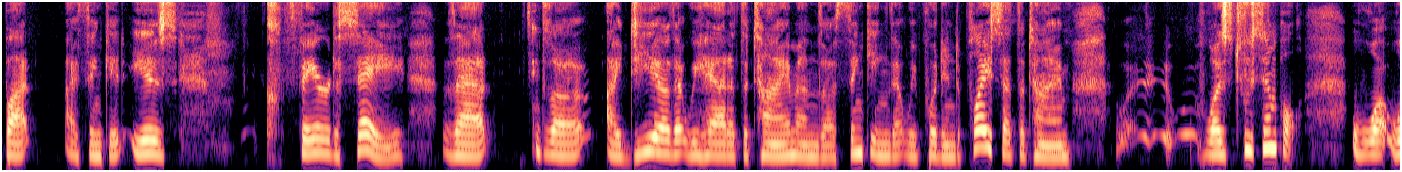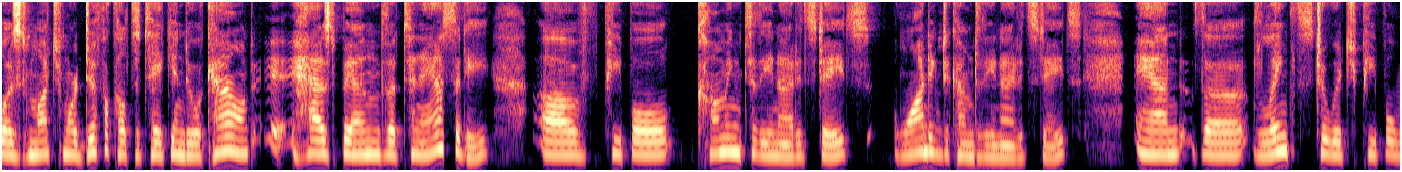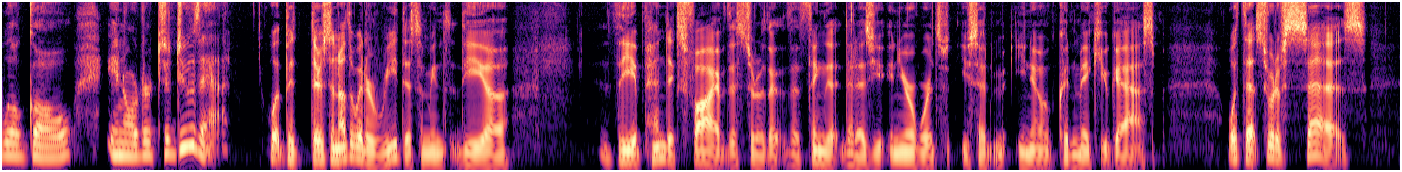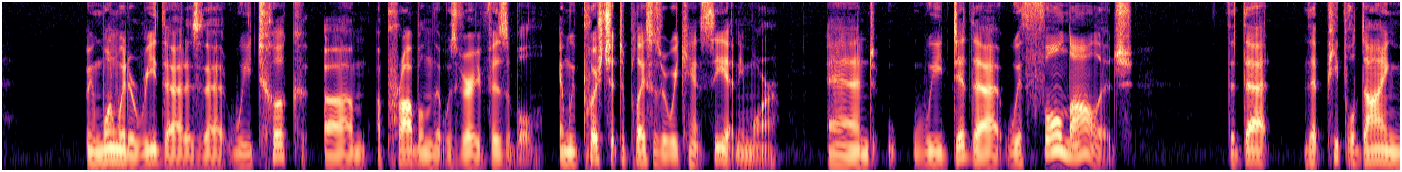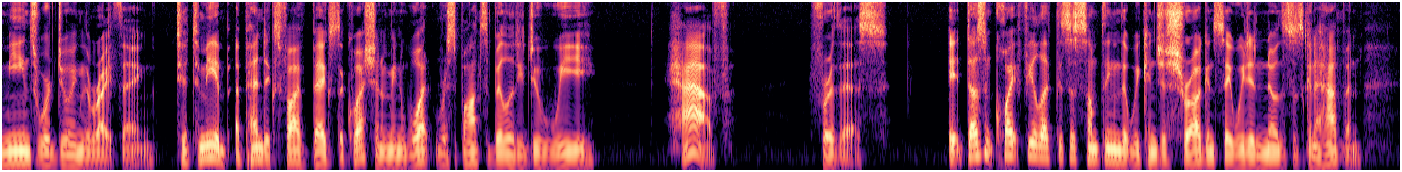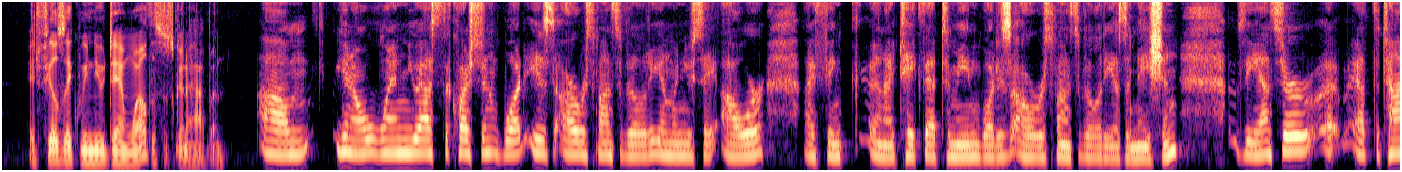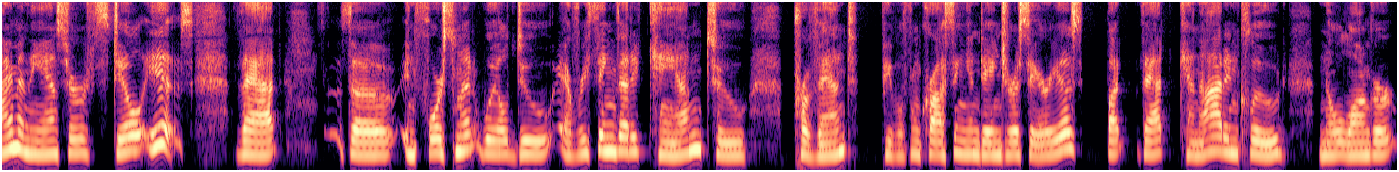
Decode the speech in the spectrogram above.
But I think it is fair to say that the idea that we had at the time and the thinking that we put into place at the time was too simple. What was much more difficult to take into account has been the tenacity of people coming to the United States, wanting to come to the United States, and the lengths to which people will go in order to do that. Well, but there's another way to read this. I mean, the uh, the appendix five, the sort of the, the thing that, that as you in your words you said you know could make you gasp. What that sort of says, I mean, one way to read that is that we took um, a problem that was very visible and we pushed it to places where we can't see it anymore, and we did that with full knowledge that that that people dying means we're doing the right thing. To, to me, Appendix 5 begs the question I mean, what responsibility do we have for this. It doesn't quite feel like this is something that we can just shrug and say we didn't know this was going to happen. It feels like we knew damn well this was going to happen. Um, you know, when you ask the question, what is our responsibility? And when you say our, I think, and I take that to mean what is our responsibility as a nation? The answer uh, at the time, and the answer still is that the enforcement will do everything that it can to prevent people from crossing in dangerous areas, but that cannot include no longer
